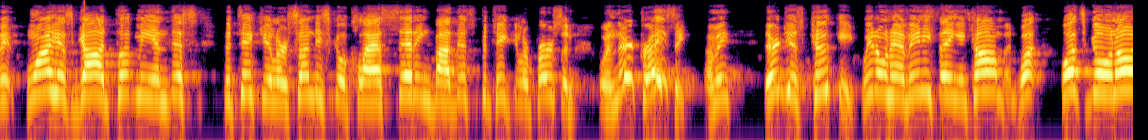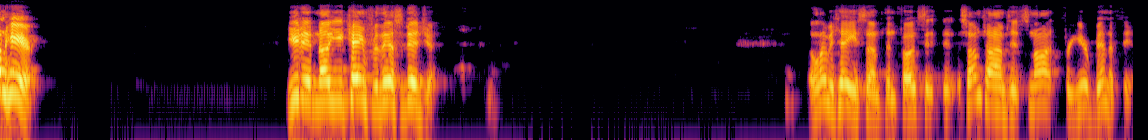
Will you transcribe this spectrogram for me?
I mean, why has God put me in this particular Sunday school class sitting by this particular person when they're crazy? I mean, they're just kooky. We don't have anything in common. What, what's going on here? You didn't know you came for this, did you? Well, let me tell you something, folks. It, it, sometimes it's not for your benefit.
